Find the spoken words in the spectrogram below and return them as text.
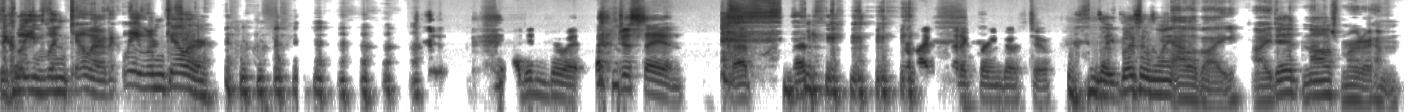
the Cleveland killer, the Cleveland killer. I didn't do it. I'm just saying. That's that's where my pathetic brain goes to. It's like this is my alibi. I did not murder him.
